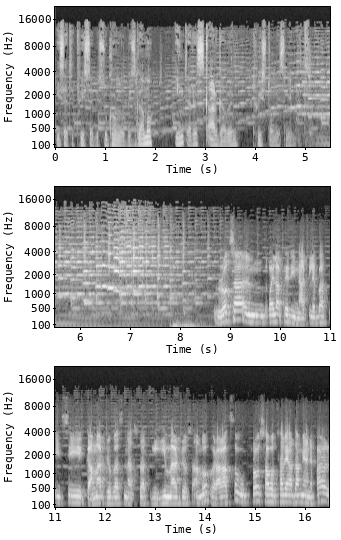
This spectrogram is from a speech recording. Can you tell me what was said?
ისეთი თვისების უკონლობის გამო ინტერესს კარგავენ თვისტომის მიმართ. როცა ყველაფერი ნაკლებად იცი, გამარჯობას ნაცვლად გიგი მარჯოს ამობ, რაღაცა უფრო საოცარი ადამიანი ხარ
